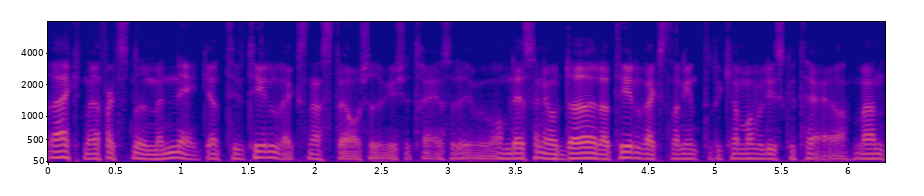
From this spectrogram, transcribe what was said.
räknar faktiskt nu med negativ tillväxt nästa år 2023. Så det, om det sen är att döda tillväxten eller inte, det kan man väl diskutera. Men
